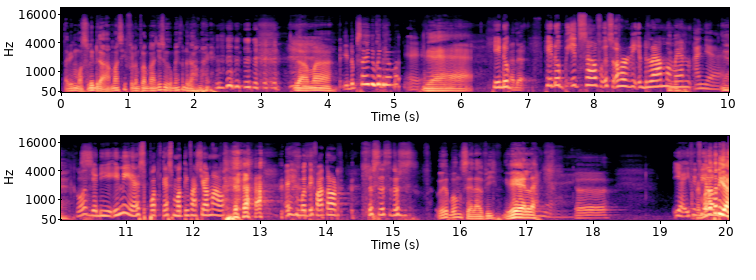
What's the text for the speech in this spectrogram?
tapi mostly drama sih, film-film Prancis juga banyak kan drama ya. drama. Hidup saya juga drama. Ya. Hidup Ada. hidup itself is already a drama man aja. Ya. Kok jadi ini ya podcast motivasional. eh motivator. Terus terus terus. Eh, bon, c'est la vie. Yelah. Eh, Ya Ivi film. mana tadi ya?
